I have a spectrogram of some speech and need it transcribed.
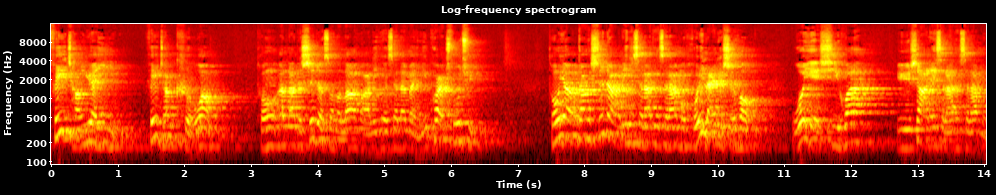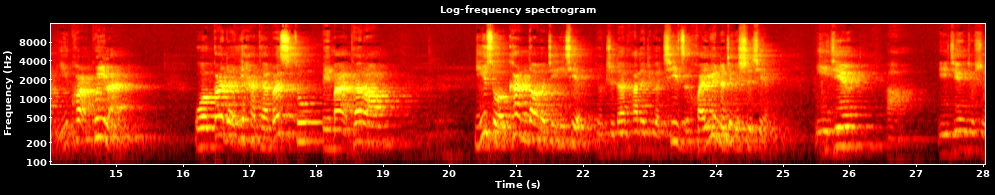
非常愿意，非常渴望同安拉的使者（送到拉法里和塞拉曼一块儿出去。同样，当使者阿里斯拉特塞拉姆回来的时候，我也喜欢。”与沙里斯拉特塞拉姆一块儿归来，我盖着伊哈特巴斯图比马特拉，你所看到的这一切，就指的他的这个妻子怀孕的这个事情，已经啊，已经就是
